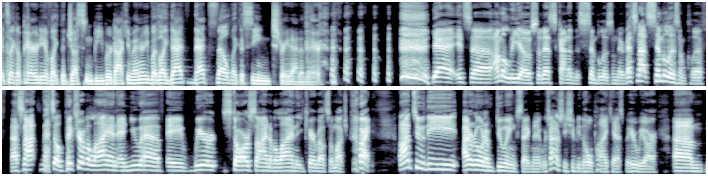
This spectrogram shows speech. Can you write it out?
it's like a parody of like the Justin Bieber documentary, but like that that felt like a scene straight out of there. yeah, it's uh I'm a Leo, so that's kind of the symbolism there. That's not symbolism, Cliff. That's not that's a picture of a lion and you have a weird star sign of a lion that you care about so much. All right. On to the I don't know what I'm doing segment, which honestly should be the whole podcast, but here we are. Um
